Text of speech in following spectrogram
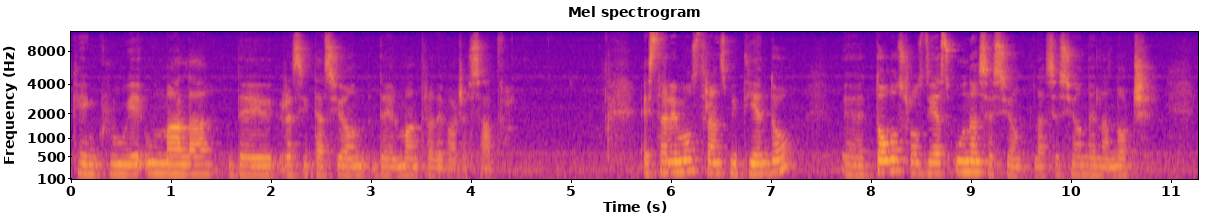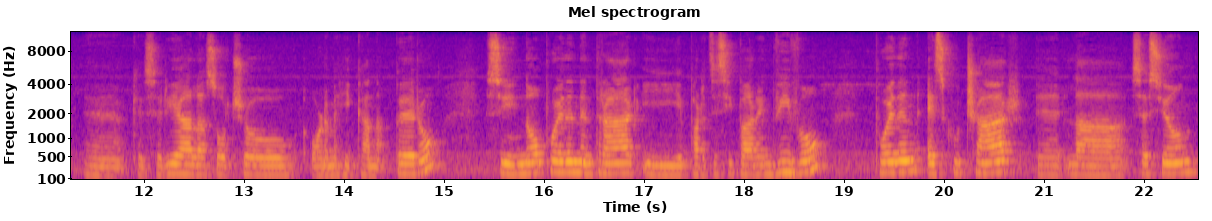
que incluye un mala de recitación del mantra de Vajrasattva. Estaremos transmitiendo eh, todos los días una sesión, la sesión en la noche. Eh, que sería a las 8 hora mexicana, pero si no pueden entrar y participar en vivo, pueden escuchar eh, la sesión,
